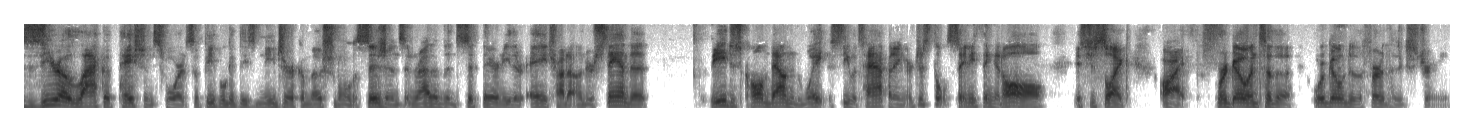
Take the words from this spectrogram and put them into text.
zero lack of patience for it. So people get these knee jerk emotional decisions. And rather than sit there and either A, try to understand it, B, just calm down and wait to see what's happening, or just don't say anything at all. It's just like, all right, we're going to the we're going to the furthest extreme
